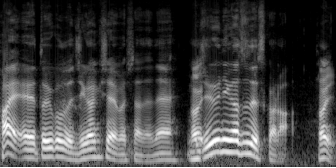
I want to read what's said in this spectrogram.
はい、えー、ということで時間来ちゃいましたんでね、もう12月ですから、はい、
